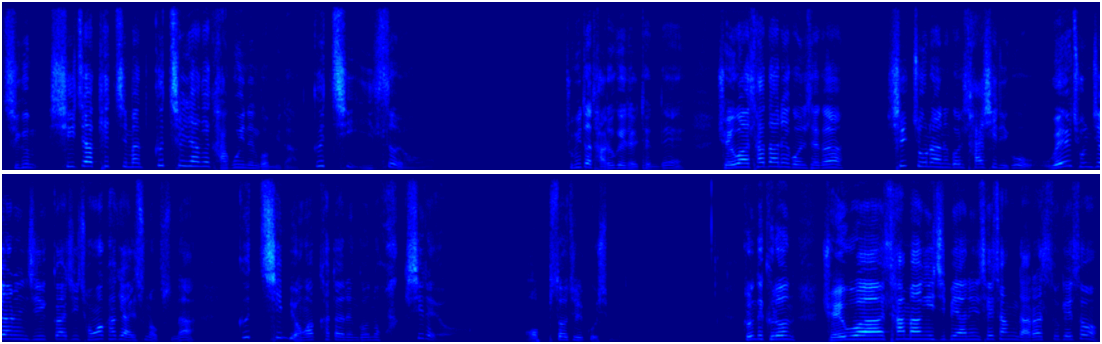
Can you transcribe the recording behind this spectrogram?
지금 시작했지만 끝을 향해 가고 있는 겁니다. 끝이 있어요. 좀 이따 다루게 될 텐데 죄와 사단의 권세가 실존하는 건 사실이고 왜 존재하는지까지 정확하게 알 수는 없으나 끝이 명확하다는 건 확실해요. 없어질 곳입니다. 그런데 그런 죄와 사망이 지배하는 세상 나라 속에서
